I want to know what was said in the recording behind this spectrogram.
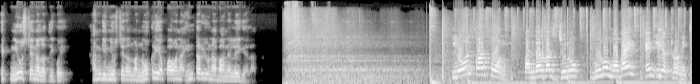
એક ન્યૂઝ ચેનલ હતી કોઈ, ખાનગી ન્યૂઝ ચેનલમાં નોકરી અપાવવાના ઇન્ટરવ્યુના બાને લઈ ગયેલા લોન પર ફોન પંદર વર્ષ જૂનું ગુરુ મોબાઈલ એન્ડ ઇલેક્ટ્રોનિક્સ.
